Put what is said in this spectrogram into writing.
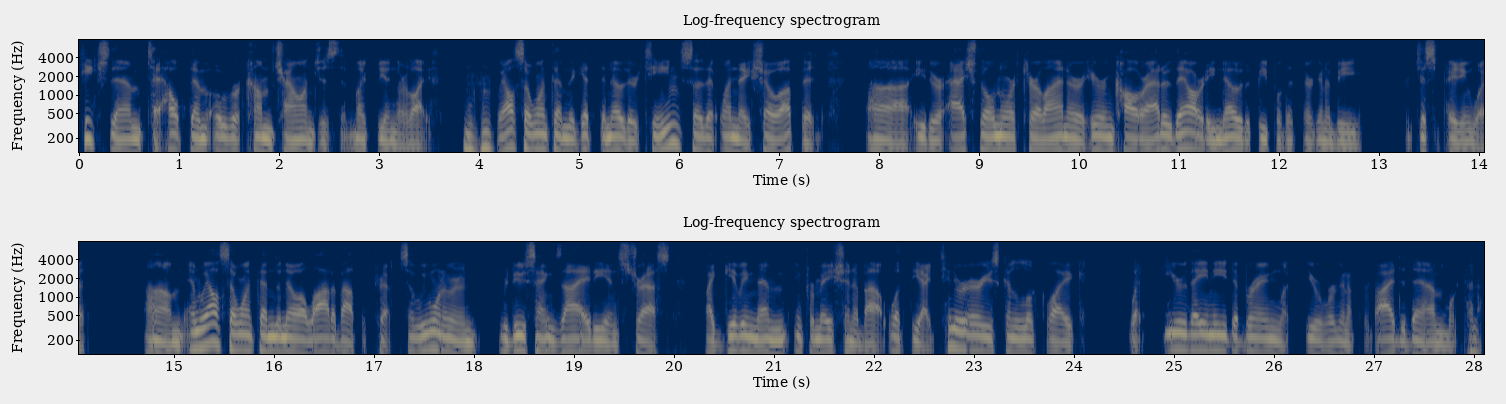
teach them to help them overcome challenges that might be in their life. Mm-hmm. We also want them to get to know their team so that when they show up at uh, either Asheville, North Carolina, or here in Colorado, they already know the people that they're going to be participating with. Um, and we also want them to know a lot about the trip. So we want to re- reduce anxiety and stress by giving them information about what the itinerary is going to look like, what gear they need to bring, what gear we're going to provide to them, what kind of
